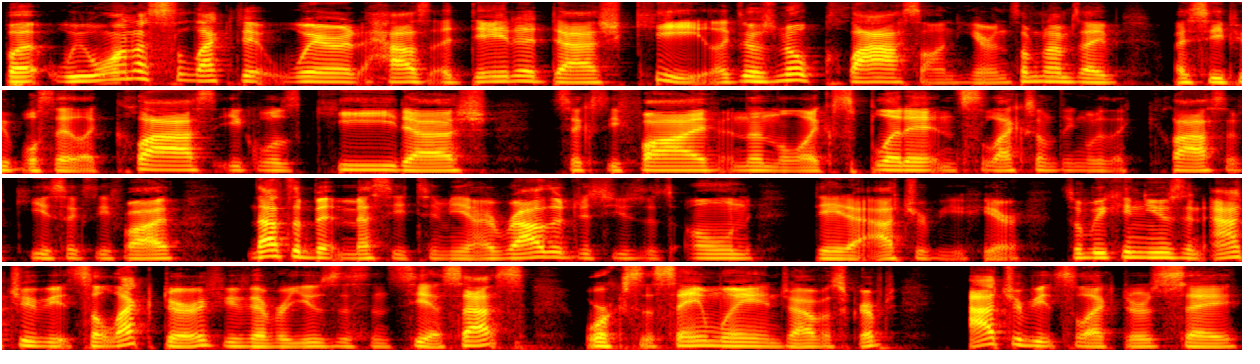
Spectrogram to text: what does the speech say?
but we want to select it where it has a data dash key. Like there's no class on here. And sometimes I, I see people say like class equals key dash 65, and then they'll like split it and select something with a class of key 65. That's a bit messy to me. I'd rather just use its own data attribute here. So we can use an attribute selector if you've ever used this in CSS, works the same way in JavaScript. Attribute selectors say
